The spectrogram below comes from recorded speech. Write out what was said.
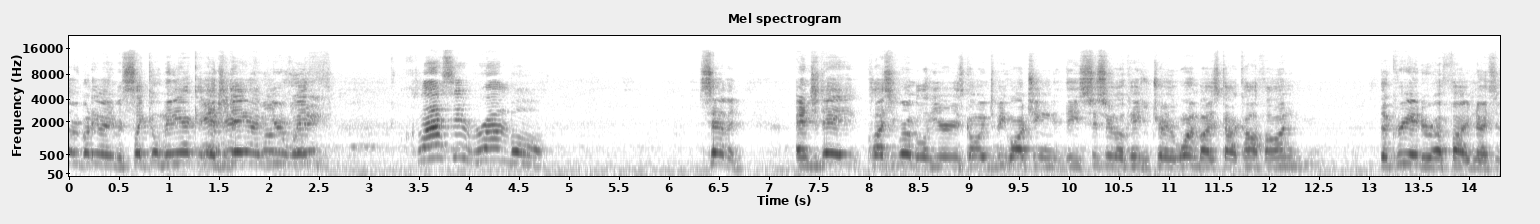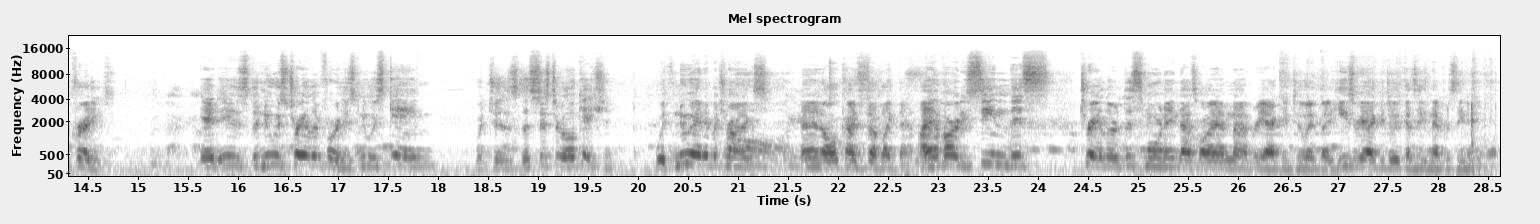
everybody. My name is Psycho Maniac, and today I'm here with Classy Rumble. Seven. And today, Classy Rumble here is going to be watching the Sister Location trailer one by Scott Cawthon, the creator of Five Nights at Freddy's. It is the newest trailer for his newest game, which is the Sister Location, with new animatronics oh, and all kinds of stuff like that. I have already seen this trailer this morning, that's why I'm not reacting to it, but he's reacting to it because he's never seen it before.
